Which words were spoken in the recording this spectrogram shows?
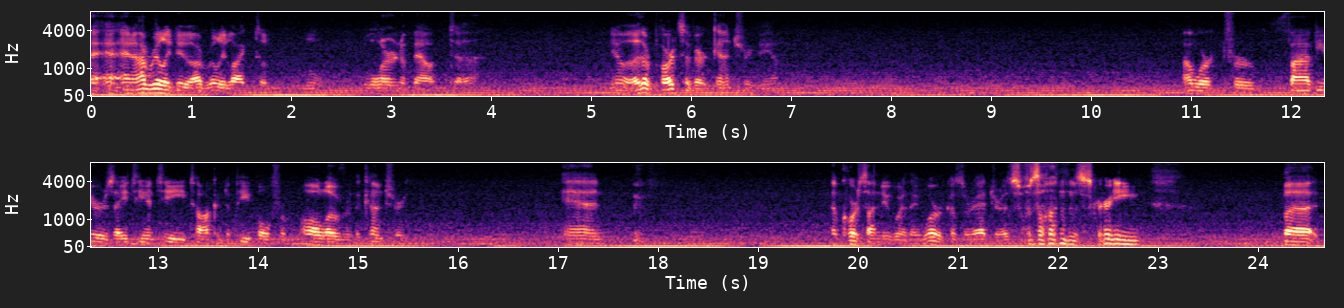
And I really do. I really like to learn about uh, you know other parts of our country, man. I worked for five years AT&T talking to people from all over the country, and of course, I knew where they were because their address was on the screen. But,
